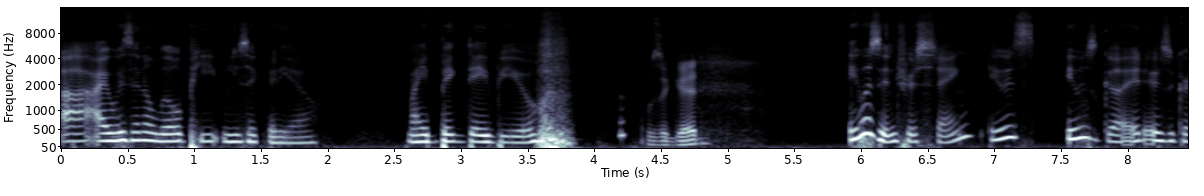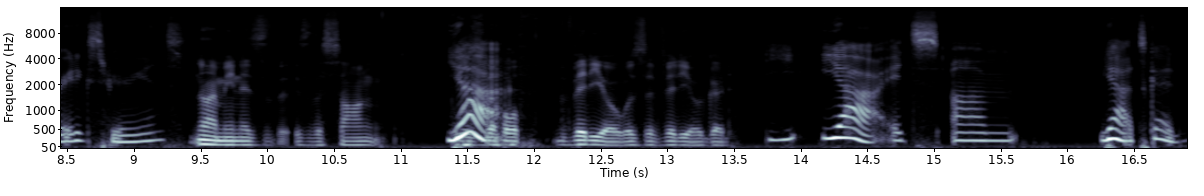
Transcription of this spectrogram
Uh, I was in a Lil Peep music video, my big debut. Was it good? it was interesting. It was it was good. It was a great experience. No, I mean, is the, is the song? Yeah, the whole th- video was the video good? Y- yeah. It's um, yeah, it's good.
